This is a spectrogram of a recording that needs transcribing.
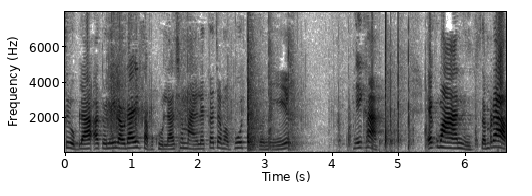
สรุปแล้วเอาตัวนี้เราได้สรรพคุณแล้วใช่ไหมแล้วก็จะมาพูดถึงตัวนี้ นี่ค่ะ X1 สำหรับ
